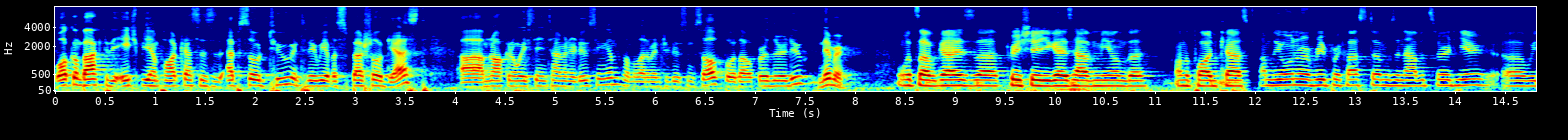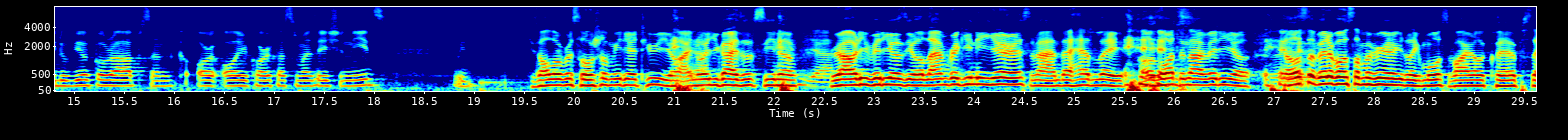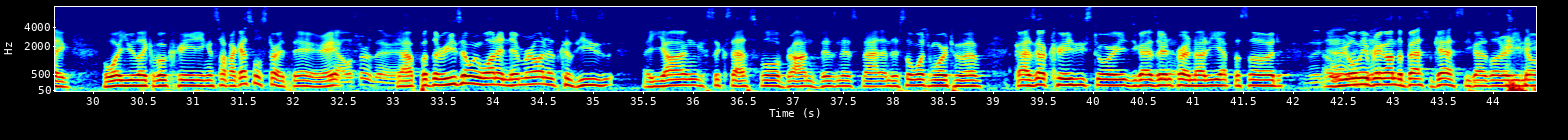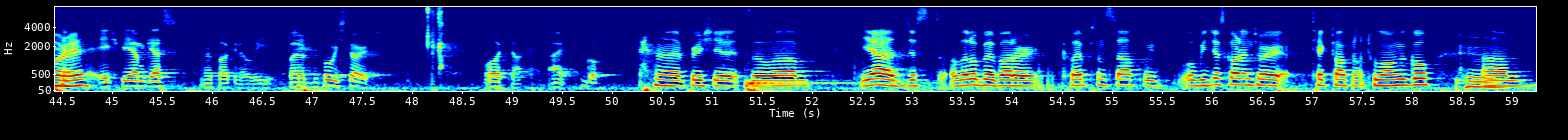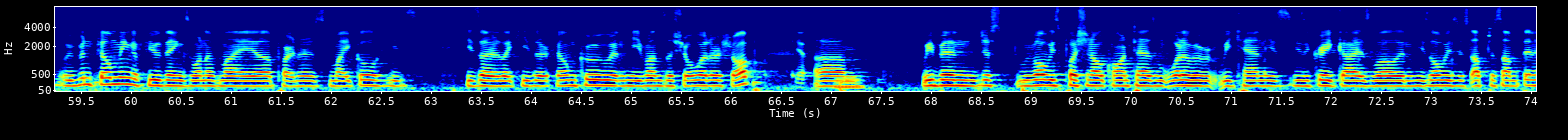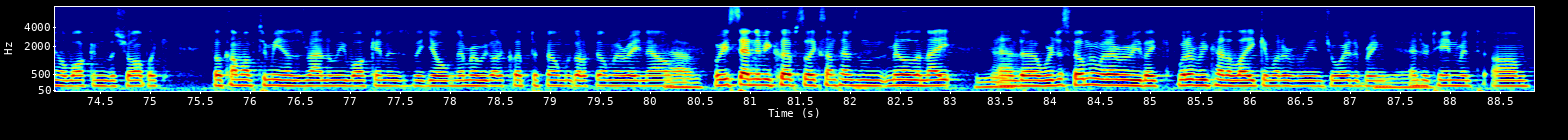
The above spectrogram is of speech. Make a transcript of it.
Welcome back to the HBM podcast. This is episode two, and today we have a special guest. Uh, I'm not going to waste any time introducing him, so I'm going to let him introduce himself. But without further ado, Nimar. What's up, guys? Uh, appreciate you guys having me on the on the podcast. I'm the owner of Reaper Customs in Abbotsford. Here, uh, we do vehicle wraps and all your car customization needs. We He's all over social media too, yo. I know you guys have seen him. Yeah. Rowdy videos, yo. Lamborghini Urus, man. The headlight. I was watching that video. Tell us a bit about some of your like most viral clips, like what you like about creating and stuff. I guess we'll start there, right? Yeah, we'll start there. Yeah, Yeah. but the reason we wanted Nimar on is because he's a young, successful brown businessman, and there's so much more to him. Guys got crazy stories. You guys are in Yeah. for a nutty episode. Uh, we only legit. bring on the best guests. You guys already know, right? HBM guests are fucking elite. But before we start, oh, Chuck. All right, go. I appreciate it. So, um, yeah, just a little bit about our clips and stuff. We've well, we just got into our TikTok not too long ago. Hmm. Um, we've been filming a few things. One of my uh, partners, Michael, he's he's our like he's our film crew and he runs the show at our shop. Yep. Um, we've been just we've always pushing out contests whatever we can. He's he's a great guy as well, and he's always just up to something. He'll walk into the shop like he'll come up to me and he'll just randomly walk in and just be like, "Yo, Nimar, we got a clip to film. We got to film it right now." Um, Or he's sending me clips like sometimes in the middle of the night, yeah. and uh, we're just filming whatever we like, whatever we kind of like and whatever we enjoy to bring Yeah. entertainment. Um,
